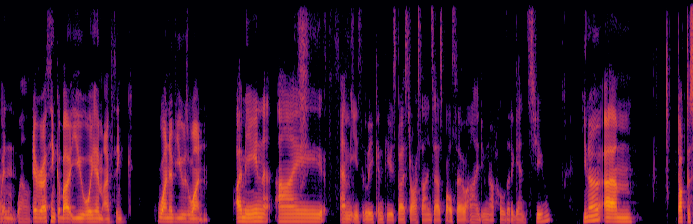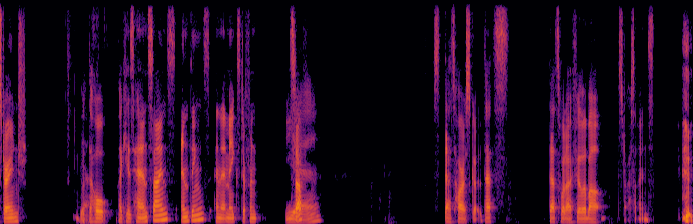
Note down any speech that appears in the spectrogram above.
When well, Ever I think about you or him, I think one of you is one. I mean, I am easily confused by star signs as well, so I do not hold it against you. You know, um, Doctor Strange with the whole like his hand signs and things, and that makes different. Yeah. stuff? That's horoscope. That's that's what I feel about star signs.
